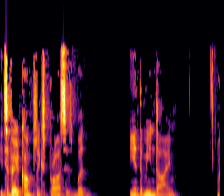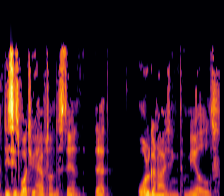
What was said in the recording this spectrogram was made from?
it's a very complex process but in the meantime this is what you have to understand that organizing the meals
